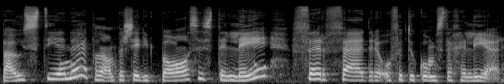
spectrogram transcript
boustene, ek wil amper sê die basis te lê vir verdere of vir toekomstige leer.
